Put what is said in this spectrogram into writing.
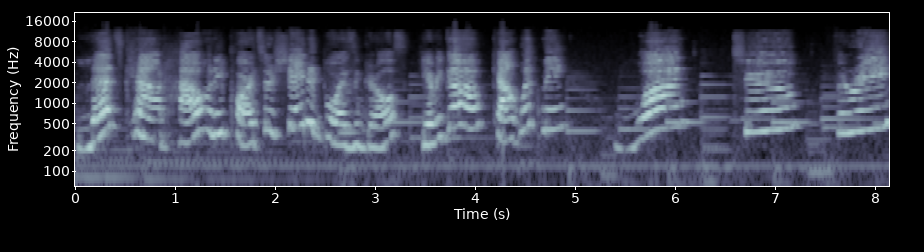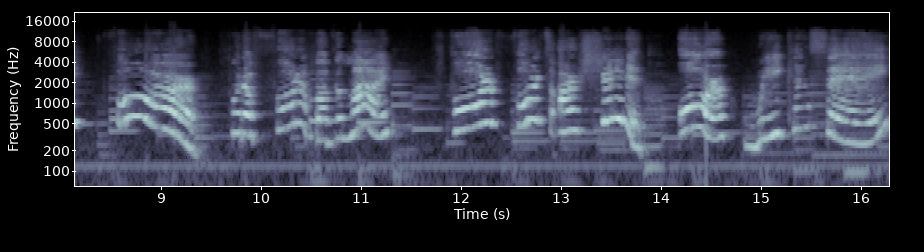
Let's count how many parts are shaded, boys and girls? Here we go. Count with me. One, two, three, four. Put a four above the line. Four fourths are shaded. Or we can say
